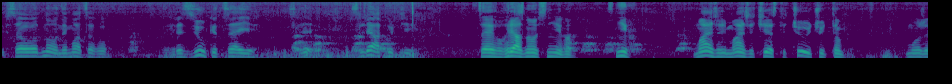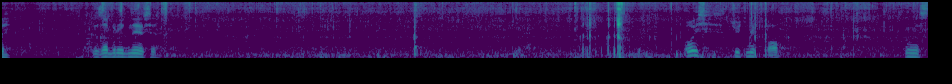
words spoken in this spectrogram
і все одно нема цього грязюки цієї, сля- слякоті, цього грязного снігу. Сніг майже майже чистий, чуть-чуть там може забруднився. Ось чуть не впав. Ось,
